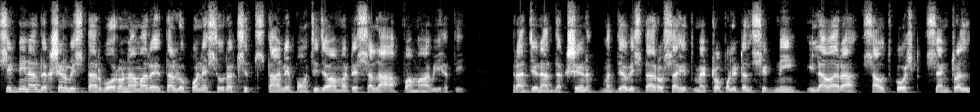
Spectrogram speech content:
સિડનીના દક્ષિણ વિસ્તાર વોરોનામાં રહેતા લોકોને સુરક્ષિત સ્થાને પહોંચી જવા માટે સલાહ આપવામાં આવી હતી. રાજ્યના દક્ષિણ મધ્ય વિસ્તારો સહિત metropolitan Sydney, Illawarra, South Coast, Central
